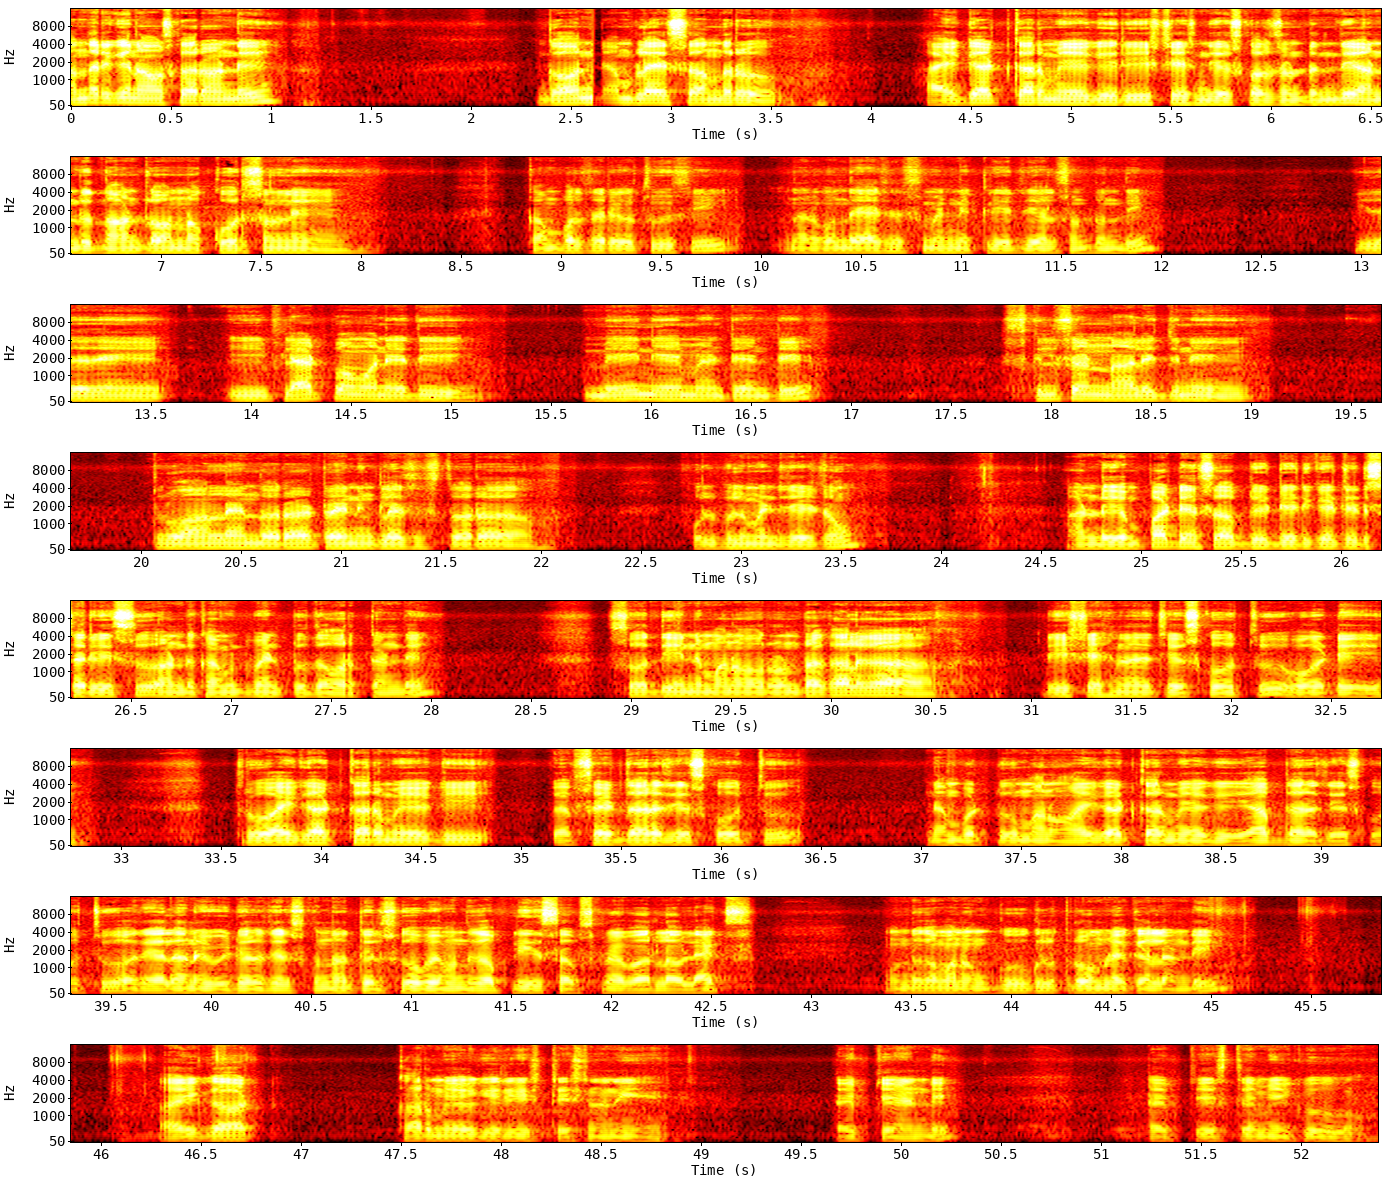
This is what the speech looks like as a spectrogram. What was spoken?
అందరికీ నమస్కారం అండి. గవర్నమెంట్ ఎంప్లాయీస్ అందరూ ఐగాట్ కర్మయోగి రిజిస్ట్రేషన్ చేసుకోవాల్సి ఉంటుంది. అండ్ దాంట్లో ఉన్న కోర్సుల్ని కంపల్సరీగా చూసి దానికి ఉన్న అసెస్మెంట్ని క్లియర్ చేయాల్సి ఉంటుంది. ఇది ఈ ప్లాట్ఫామ్ అనేది మెయిన్ ఏం ఏంటంటే స్కిల్స్ అండ్ నాలెడ్జ్ని త్రూ ఆన్లైన్ ద్వారా ట్రైనింగ్ క్లాసెస్ ద్వారా ఫుల్ఫిల్మెంట్ చేయటం. And importance of the dedicated service and commitment to the work అండి. సో దీన్ని మనం రెండు రకాలుగా రిజిస్ట్రేషన్ అనేది చేసుకోవచ్చు. ఒకటి త్రూ ఐగాట్ కర్మయోగి వెబ్సైట్ ద్వారా చేసుకోవచ్చు. నెంబర్ టూ మనం ఐగాట్ కర్మయోగి యాప్ ద్వారా చేసుకోవచ్చు. అది ఎలానే వీడియోలో తెలుసుకుందాం. తెలుసుకోబోయే ముందుగా please subscribe R love lakhs. ముందుగా మనం గూగుల్ క్రోమ్లోకి వెళ్ళండి. ఐగాట్ కర్మయోగి రిజిస్ట్రేషన్ అని టైప్ చేయండి. టైప్ చేస్తే మీకు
